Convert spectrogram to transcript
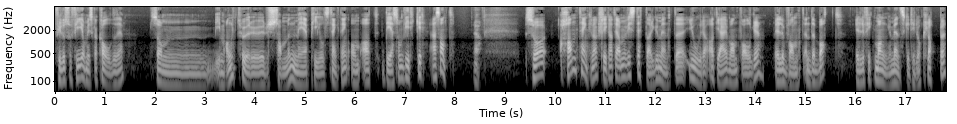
filosofi, om vi skal kalle det det, som i mangt hører sammen med Peels tenkning om at det som virker, er sant. Ja. Så han tenker nok slik at ja, men hvis dette argumentet gjorde at jeg vant valget, eller vant en debatt, eller fikk mange mennesker til å klappe,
